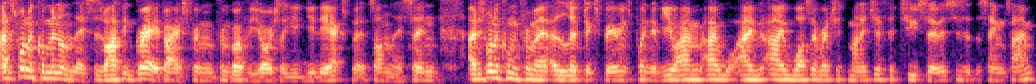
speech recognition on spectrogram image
I just want to come in on this as well. I think great advice from from both of you. Obviously, you, are the experts on this, and I just want to come from a, a, lived experience point of view. I'm I, I, I was a registered manager for two services at the same time,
